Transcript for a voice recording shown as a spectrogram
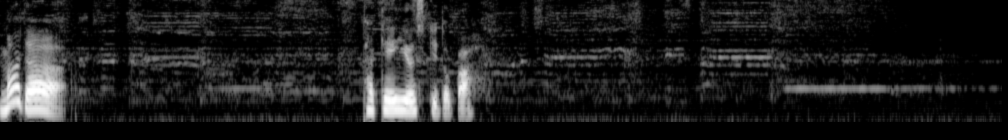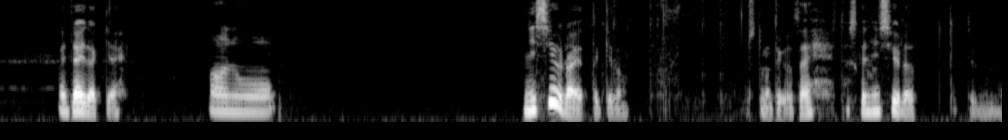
まだ、武井良樹とか、誰だっけ？あの、西浦やったっけな？ちょっと待ってください。確か西浦だったっていうのもな。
